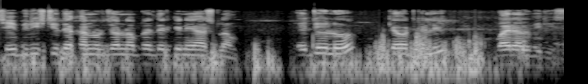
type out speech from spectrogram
সেই ব্রিজটি দেখানোর জন্য আপনাদেরকে নিয়ে আসলাম। এটি হলো কেওয়াটখালী ভাইরাল ব্রিজ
